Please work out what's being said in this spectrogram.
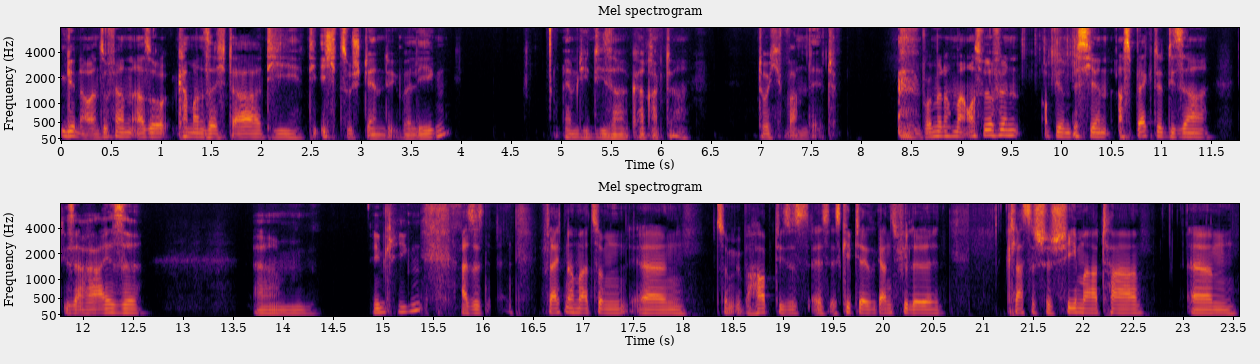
Genau, insofern also kann man sich da die, die Ich-Zustände überlegen, ähm, die dieser Charakter durchwandelt. Wollen wir nochmal auswürfeln, ob wir ein bisschen Aspekte dieser, dieser Reise ähm, hinkriegen? Also vielleicht nochmal zum, äh, zum überhaupt dieses, es, es gibt ja ganz viele klassische Schemata ähm,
